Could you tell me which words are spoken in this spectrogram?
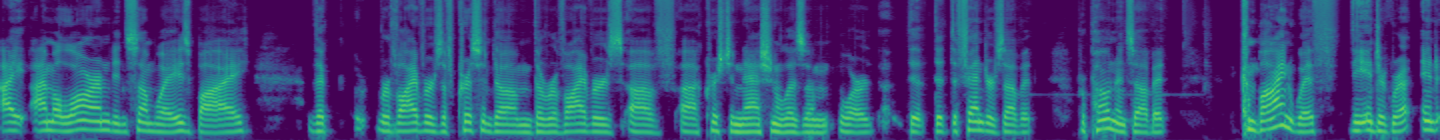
I I'm alarmed in some ways by the revivers of Christendom, the revivers of uh, Christian nationalism, or the the defenders of it, proponents of it, combined with the integra- in-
